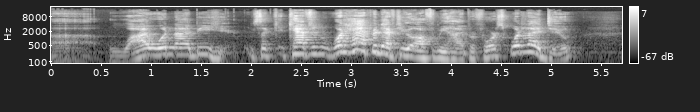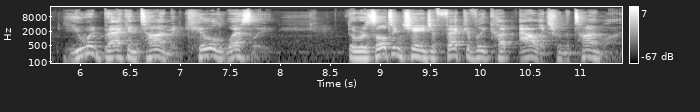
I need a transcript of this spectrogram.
Uh, Why wouldn't I be here? He's like, Captain, what happened after you offered me Hyperforce? What did I do? You went back in time and killed Wesley. The resulting change effectively cut Alex from the timeline.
